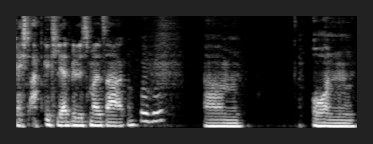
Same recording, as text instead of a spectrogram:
recht abgeklärt, will ich mal sagen. Mhm. Ähm, und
